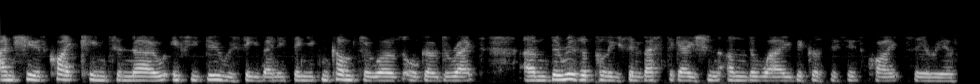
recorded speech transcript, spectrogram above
And she is quite keen to know if you do receive anything, you can come through us or go direct. Um, there is a police investigation underway because this is quite serious.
